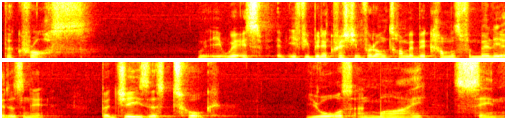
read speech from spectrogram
the cross. It's, if you've been a Christian for a long time, it becomes familiar, doesn't it? But Jesus took yours and my sin,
